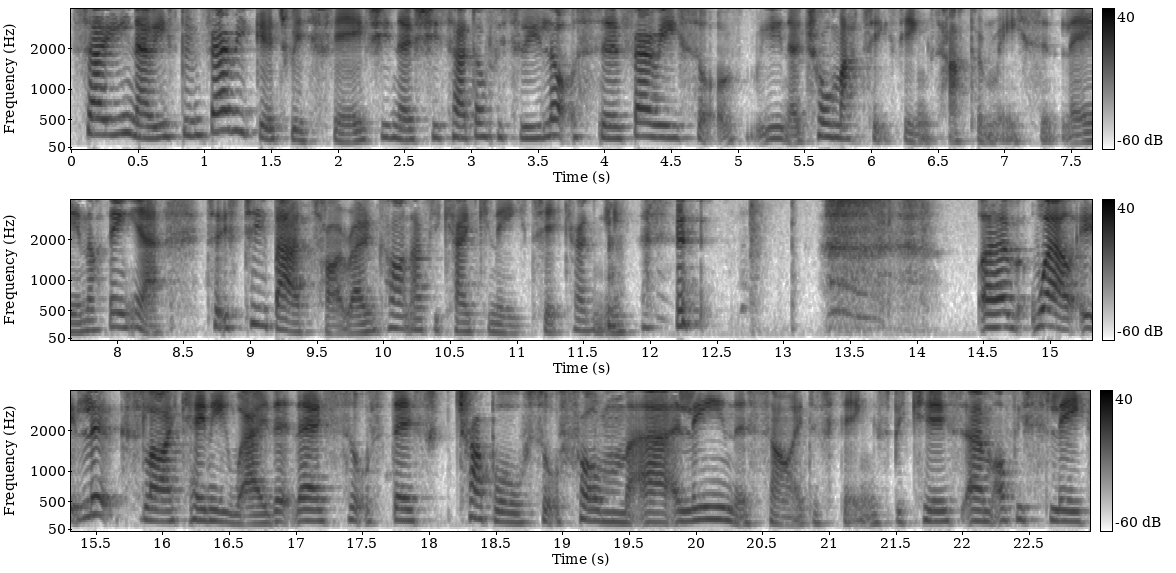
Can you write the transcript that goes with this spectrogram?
So, you know, he's been very good with Fiz. You know, she's had obviously lots of very sort of, you know, traumatic things happen recently. And I think, yeah, it's too bad, Tyrone. Can't have your cake and eat it, can you? Um, well, it looks like anyway that there's sort of there's trouble sort of from uh, Alina's side of things because um, obviously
